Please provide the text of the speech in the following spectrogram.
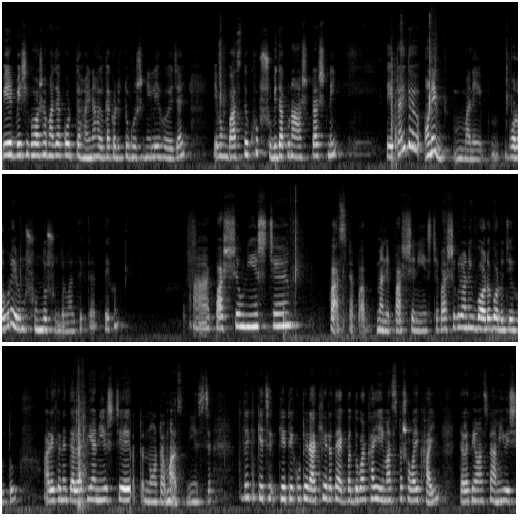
এর বেশি ঘষা মাজা করতে হয় না, হালকা করে একটু ঘষে নিলেই হয়ে যায়। এবং বাঁচতে খুব সুবিধা, কোনো আশটাস নেই। এটাই তো অনেক মানে বড় বড় এবং সুন্দর সুন্দর মাছ, দেখতে দেখুন। আর পার্শ্বেও নিয়ে এসছে পাঁচটা পাব মানে পার্শ্বে নিয়ে এসছে। পার্শ্বেগুলো অনেক বড় বড় যেহেতু। আর এখানে তেলাপিয়া নিয়ে এসছে, একটা নটা মাছ নিয়ে এসছে। তো দেখি কেচে কেটে কুটে রাখি, এটা তো একবার দুবার খাই, এই মাছটা সবাই খাই। তেলাপিয়া মাছটা আমি বেশি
